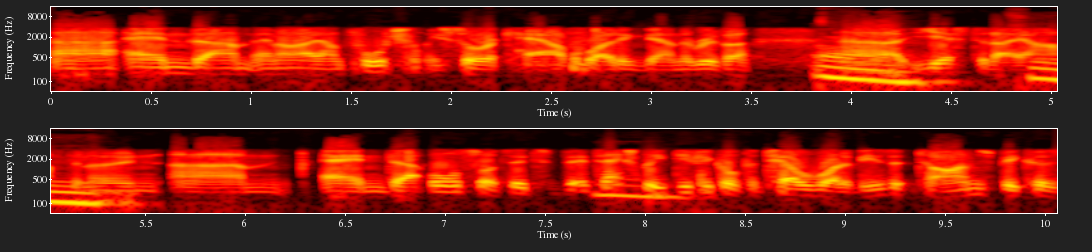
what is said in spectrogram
uh, and um, and I unfortunately saw a cow floating down the river uh, yesterday afternoon, um, and uh, all sorts. It's it's actually difficult to tell what it is at times because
